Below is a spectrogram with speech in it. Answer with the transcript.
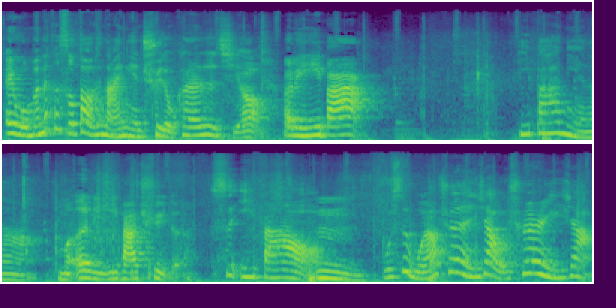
哎、欸，我们那个时候到底是哪一年去的？我看下日期哦，二零一八，一八年啊，我们二零一八去的，是一八哦。嗯，不是，我要确认一下，我确认一下。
